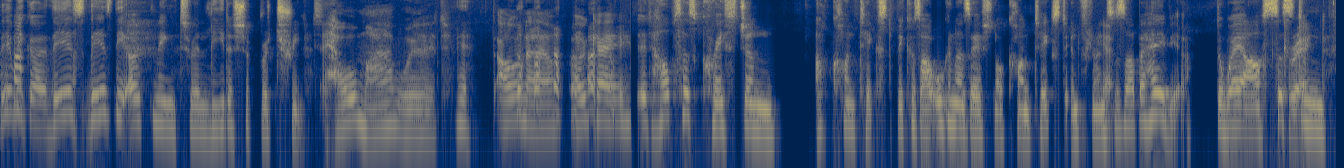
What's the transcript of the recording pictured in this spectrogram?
there we go. There's there's the opening to a leadership retreat. Oh my word! Yeah. Oh no. Okay. it helps us question our context because our organizational context influences yeah. our behavior. The way our system Correct.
